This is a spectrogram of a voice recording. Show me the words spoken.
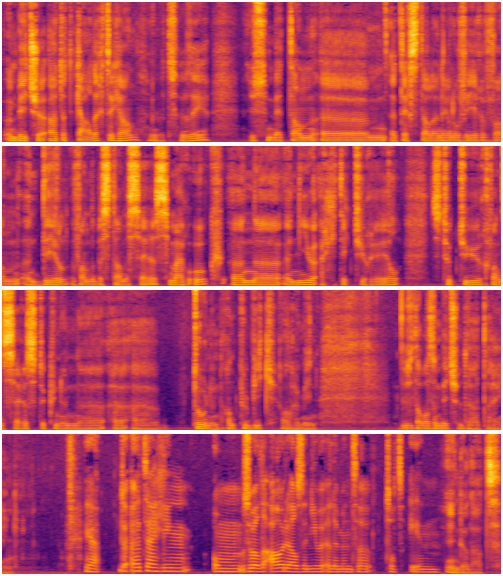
een beetje uit het kader te gaan, wil het zo zeggen. Dus met dan uh, het herstellen en renoveren van een deel van de bestaande serres, maar ook een, uh, een nieuwe architectureel structuur van serres te kunnen uh, tonen aan het publiek algemeen. Dus dat was een beetje de uitdaging. Ja, de uitdaging om zowel de oude als de nieuwe elementen tot één Inderdaad.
